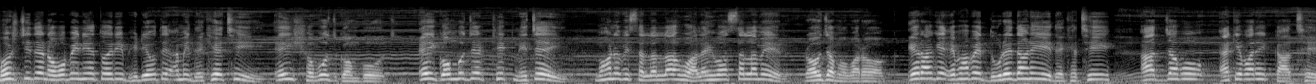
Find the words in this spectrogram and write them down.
মসজিদে নববী নিয়ে তৈরি ভিডিওতে আমি দেখেছি এই সবুজ গম্বুজ। এই গম্বুজের ঠিক নিচেই মহানবী সাল্লাহু আলহিহাসাল্লামের রওজা মোবারক। এর আগে এভাবে দূরে দাঁড়িয়ে দেখেছি, আজ যাব একেবারে কাছে।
